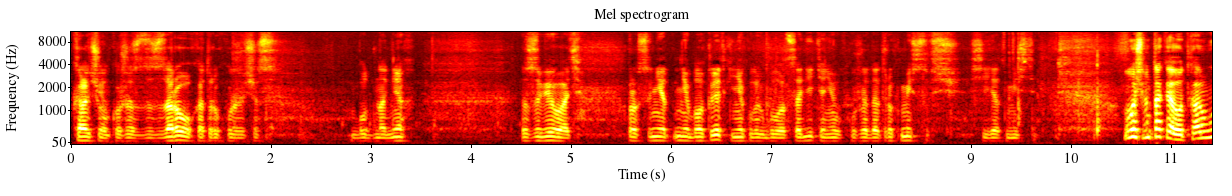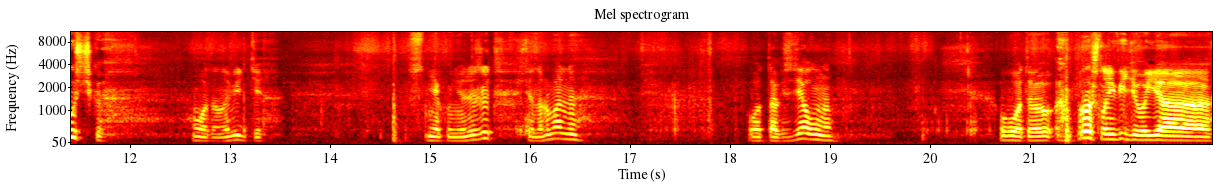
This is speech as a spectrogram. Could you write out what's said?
крольчонка уже здоровых, которых уже сейчас буду на днях забивать. Просто нет, не было клетки, некуда их было отсадить, они вот уже до трех месяцев сидят вместе. Ну, в общем, такая вот кормушечка. Вот она, видите, снег у нее лежит, все нормально. Вот так сделано. Вот, э, прошлое видео я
